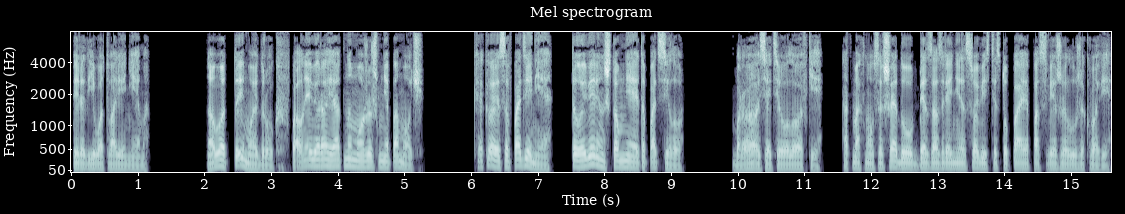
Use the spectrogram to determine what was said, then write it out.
перед его творением. Но вот ты, мой друг, вполне вероятно, можешь мне помочь. Какое совпадение? Ты уверен, что мне это под силу? Брось эти уловки, отмахнулся Шэдоу без зазрения совести, ступая по свежей луже крови.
